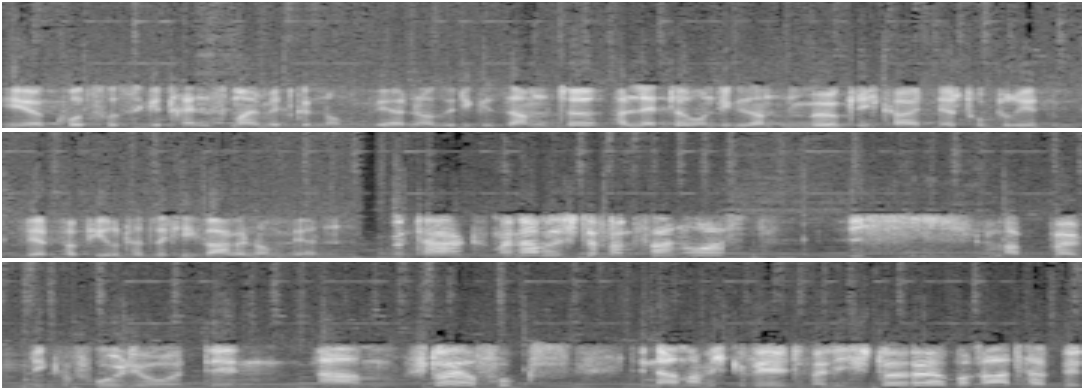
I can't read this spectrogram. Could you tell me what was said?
eher kurzfristige Trends mal mitgenommen werden. Also die gesamte Palette und die gesamten Möglichkeiten der strukturierten Wertpapiere tatsächlich wahrgenommen werden. Guten Tag, mein Name ist Stefan Farnhorst. Habe beim Wikifolio den Namen Steuerfuchs. Den Namen habe ich gewählt, weil ich Steuerberater bin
